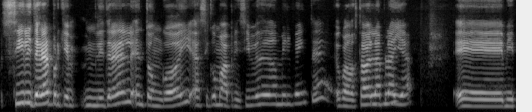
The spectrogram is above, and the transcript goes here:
Sí, literal, porque mm, literal en Tongoy, así como a principios de 2020, eh, cuando estaba en la playa, eh, mis,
